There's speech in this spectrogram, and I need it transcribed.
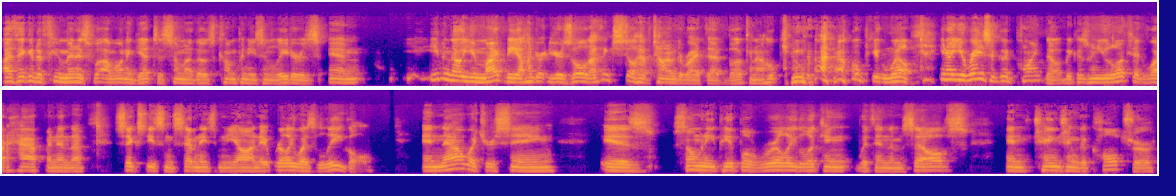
I think in a few minutes I want to get to some of those companies and leaders. And even though you might be 100 years old, I think you still have time to write that book, and I hope you I hope you will. You know, you raise a good point though, because when you looked at what happened in the 60s and 70s and beyond, it really was legal, and now what you're seeing is so many people really looking within themselves and changing the culture.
